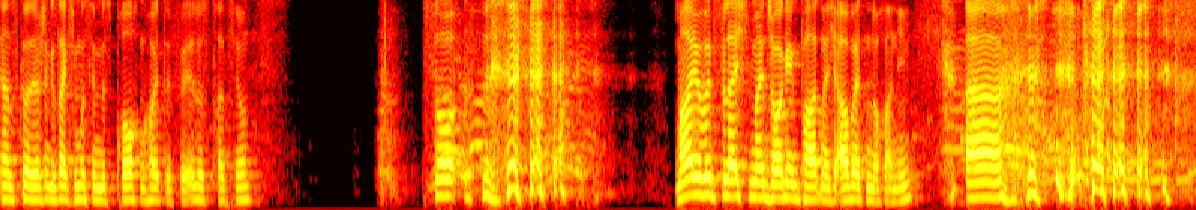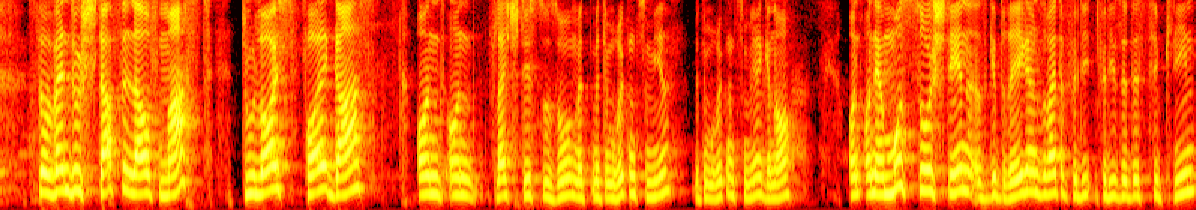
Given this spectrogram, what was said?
ganz kurz. Ich habe schon gesagt, ich muss ihn missbrauchen heute für Illustration. So. Mario wird vielleicht mein Joggingpartner, ich arbeite noch an ihm. Äh, so, wenn du Staffellauf machst, du läufst voll Gas und, und vielleicht stehst du so mit, mit dem Rücken zu mir, mit dem Rücken zu mir, genau. Und, und er muss so stehen, es gibt Regeln und so weiter für, die, für diese Disziplin.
